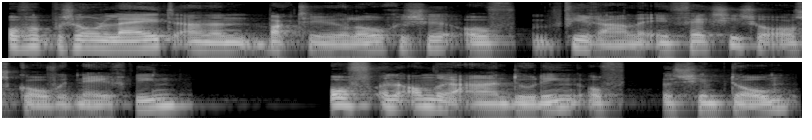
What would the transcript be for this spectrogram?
of een persoon lijdt aan een bacteriologische of virale infectie zoals COVID-19 of een andere aandoening of een symptoom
